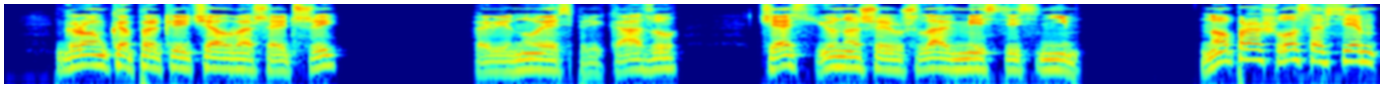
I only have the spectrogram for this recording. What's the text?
— громко прокричал вошедший. Повинуясь приказу, часть юношей ушла вместе с ним. Но прошло совсем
